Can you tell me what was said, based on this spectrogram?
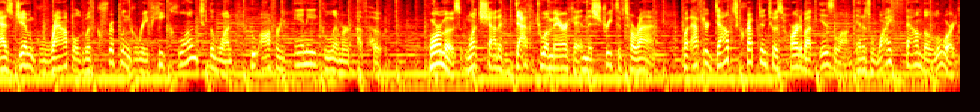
As Jim grappled with crippling grief, he clung to the one who offered any glimmer of hope. Hormoz once shouted death to America in the streets of Tehran, but after doubts crept into his heart about Islam and his wife found the Lord,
